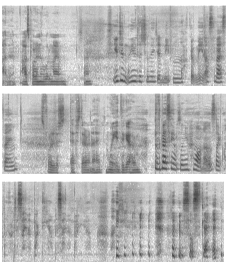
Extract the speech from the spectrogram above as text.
I don't know. I was probably in the wood of my own. So You didn't. You literally didn't even look at me. That's the best thing. it's probably just deaf staring ahead and waiting to get home. But the best thing was when you come on, I was like, oh my god, it's Simon Buckingham, it's Simon Buckingham. I was so scared.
